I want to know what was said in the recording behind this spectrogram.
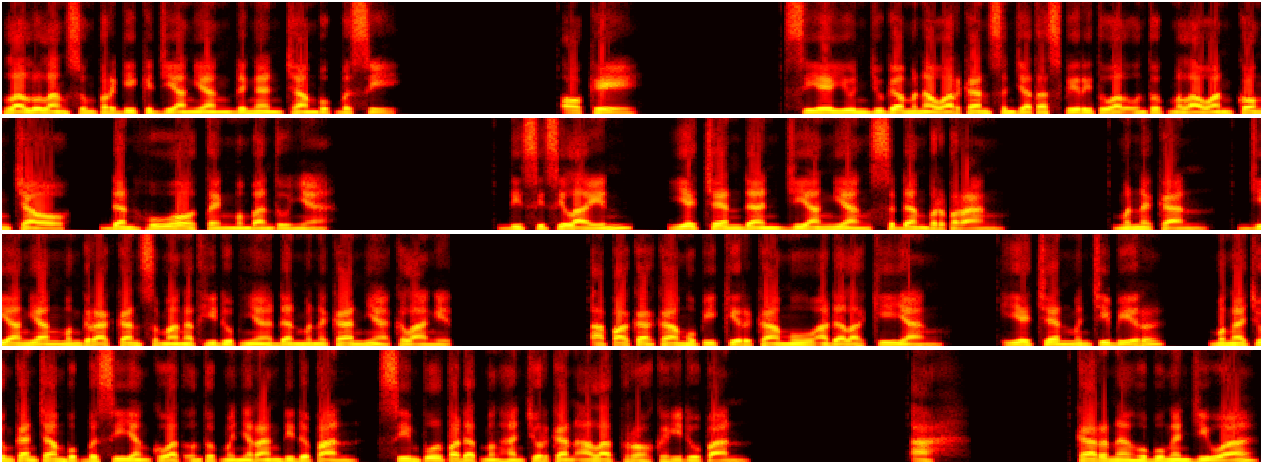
lalu langsung pergi ke Jiang Yang dengan cambuk besi. Oke. Xie Yun juga menawarkan senjata spiritual untuk melawan Kong Chao, dan Huo Teng membantunya. Di sisi lain, Ye Chen dan Jiang Yang sedang berperang. Menekan, Jiang Yang menggerakkan semangat hidupnya dan menekannya ke langit. Apakah kamu pikir kamu adalah Qi Yang? Ye Chen mencibir, mengacungkan cambuk besi yang kuat untuk menyerang di depan, simpul padat menghancurkan alat roh kehidupan. Ah! Karena hubungan jiwa,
